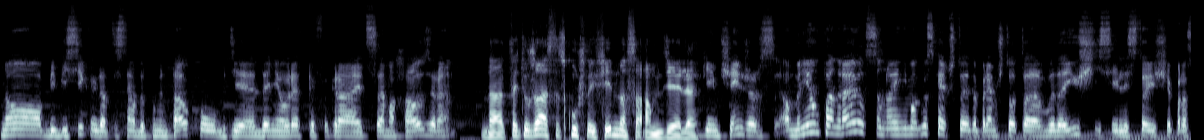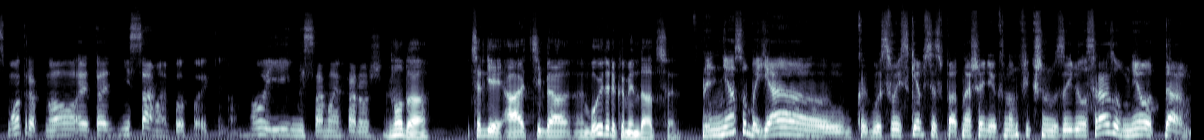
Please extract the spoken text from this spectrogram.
но BBC когда-то снял документалку, где Дэниел Редклифф играет Сэма Хаузера, да, кстати, ужасно скучный фильм на самом деле. Game Changers. А мне он понравился, но я не могу сказать, что это прям что-то выдающееся или стоящее просмотров, но это не самое плохое кино, но и не самое хорошее. Ну да. Сергей, а от тебя будет рекомендация? Не особо. Я как бы свой скепсис по отношению к нонфикшн заявил сразу. Мне вот, да,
